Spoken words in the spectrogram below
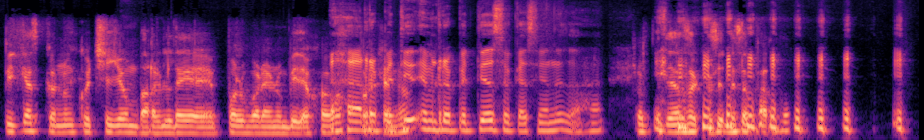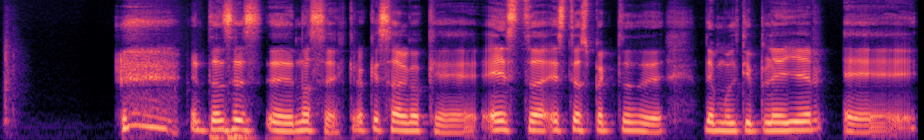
picas con un cuchillo un barril de pólvora en un videojuego. En repetidas ocasiones, ajá. Repetidas ocasiones aparte. Entonces, eh, no sé, creo que es algo que este, este aspecto de, de multiplayer eh,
